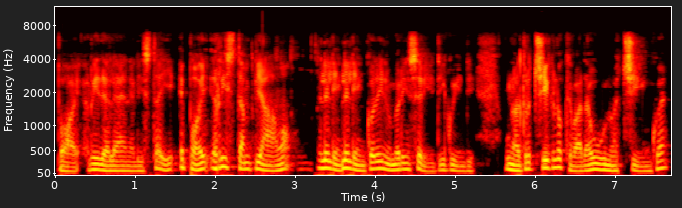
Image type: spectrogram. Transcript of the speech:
poi readln lista i e poi ristampiamo l'elenco dei numeri inseriti, quindi un altro ciclo che va da 1 a 5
